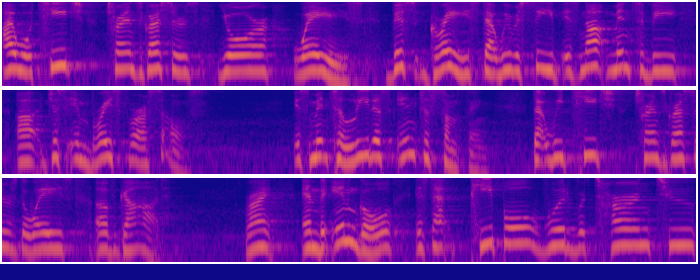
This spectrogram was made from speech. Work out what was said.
I will teach transgressors your ways. This grace that we receive is not meant to be uh, just embrace for ourselves. It's meant to lead us into something that we teach transgressors the ways of God, right? And the end goal is that people would return to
